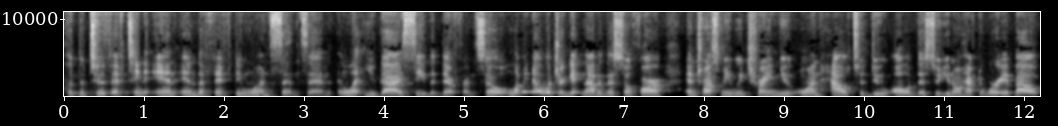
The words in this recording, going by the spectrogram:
put the 215 in and the 51 cents in and let you guys see the difference. So let me know what you're getting out of this so far. And trust me, we train you on how to do all of this so you don't have to worry about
